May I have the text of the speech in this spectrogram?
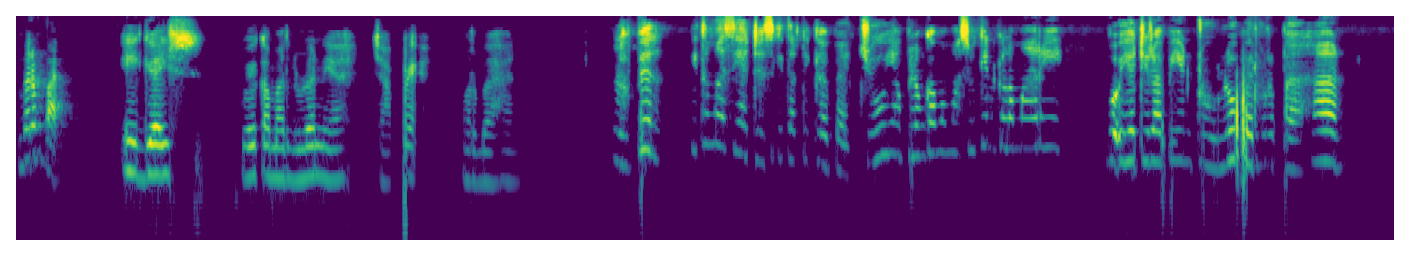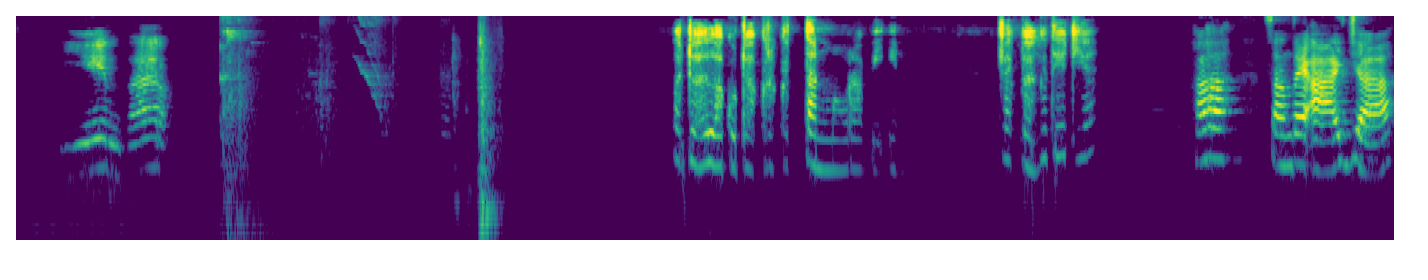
Berempat. Eh guys, gue kamar duluan ya. Capek. Morbahan. Loh Bel, itu masih ada sekitar tiga baju yang belum kamu masukin ke lemari. Mbok ya dirapiin dulu baru rebahan. Iya, ntar. Padahal aku udah gregetan mau rapiin. Cuek banget ya dia. Haha, santai aja.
